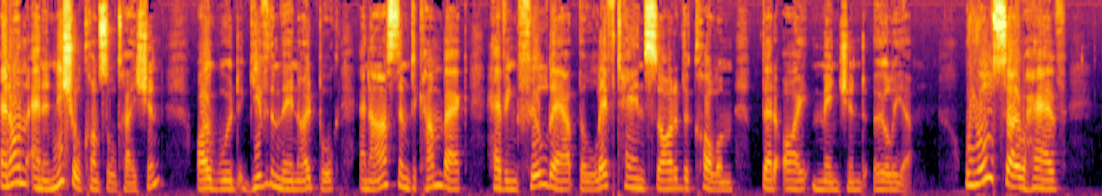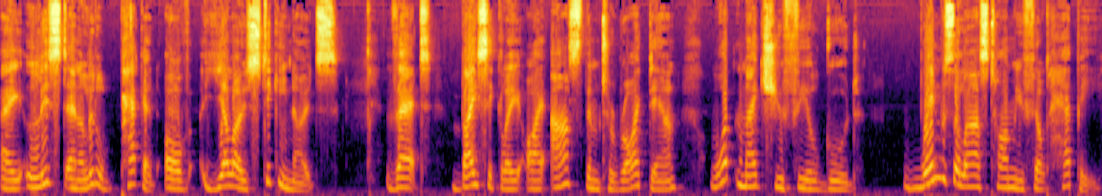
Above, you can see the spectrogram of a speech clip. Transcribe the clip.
And on an initial consultation, I would give them their notebook and ask them to come back having filled out the left hand side of the column that I mentioned earlier. We also have a list and a little packet of yellow sticky notes that basically I asked them to write down what makes you feel good. When was the last time you felt happy?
